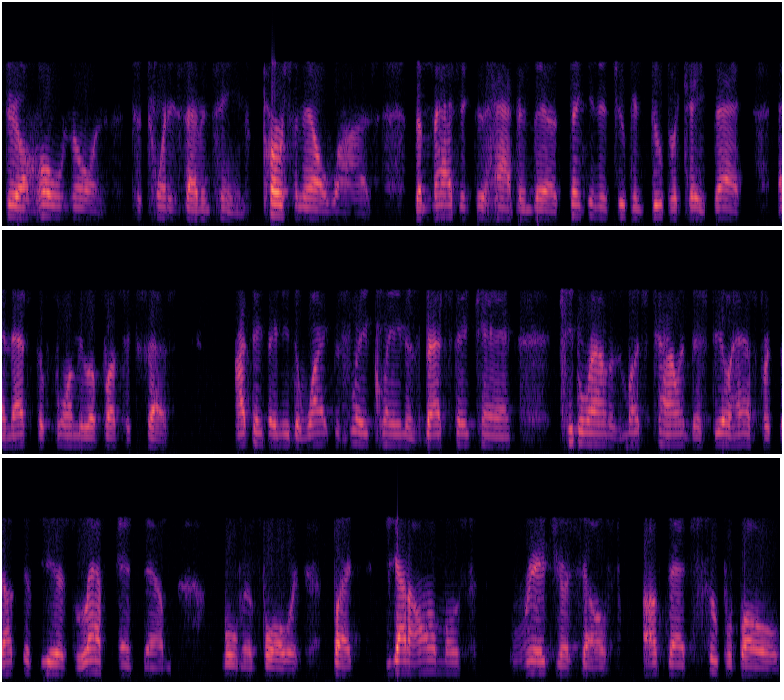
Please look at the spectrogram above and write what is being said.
still holds on to 2017, personnel wise, the magic that happened there, thinking that you can duplicate that, and that's the formula for success. I think they need to wipe the slate clean as best they can, keep around as much talent that still has productive years left in them moving forward. But you got to almost rid yourself of that Super Bowl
